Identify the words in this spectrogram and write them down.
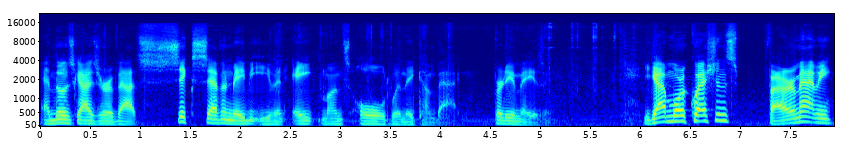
and those guys are about six, seven, maybe even eight months old when they come back. Pretty amazing. You got more questions? Fire them at me.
